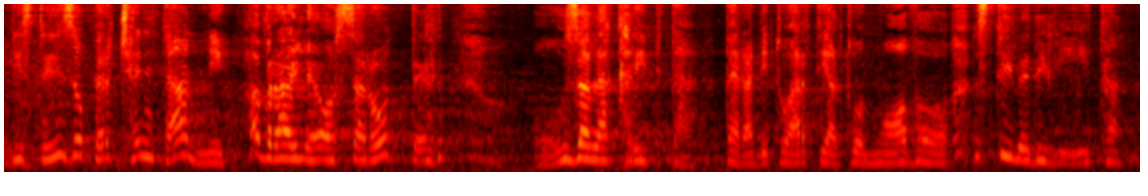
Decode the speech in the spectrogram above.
disteso per cent'anni. Avrai le ossa rotte. Usa la cripta per abituarti al tuo nuovo stile di vita.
